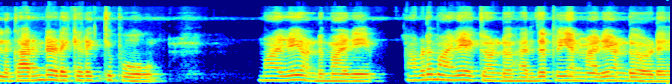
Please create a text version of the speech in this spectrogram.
ഇല്ല കറണ്ട് ഇടയ്ക്കിടയ്ക്ക് പോകും. മഴയുണ്ട് മഴയും അവിടെ മഴയൊക്കെ ഉണ്ടോ? ഹരിതപ്രിയൻ മഴയുണ്ടോ അവിടെ?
